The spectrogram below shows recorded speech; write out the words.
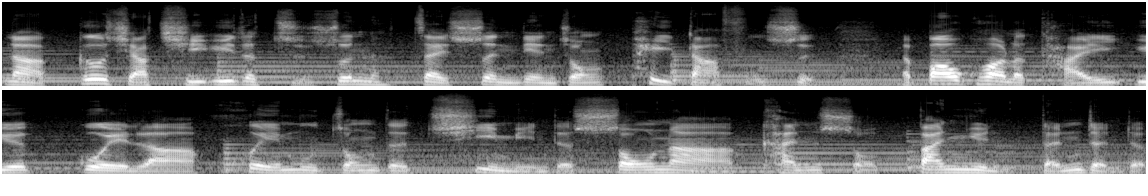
那歌侠其余的子孙呢，在圣殿中配搭服饰，呃，包括了台约柜啦、会幕中的器皿的收纳、看守、搬运等等的。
